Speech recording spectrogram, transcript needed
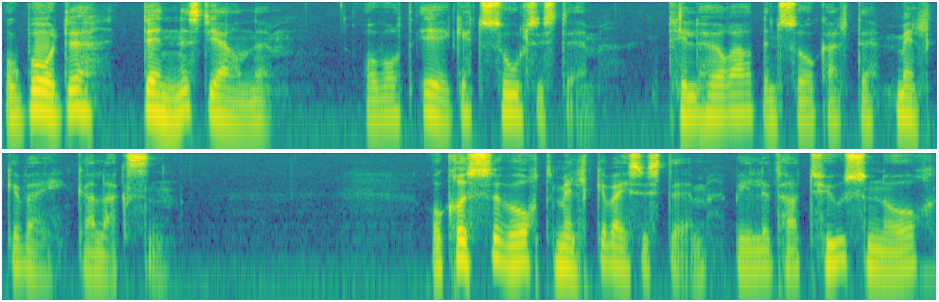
Og både denne stjerne og vårt eget solsystem tilhører den såkalte Melkevei-galaksen. Å krysse vårt melkeveisystem ville ta tusen år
